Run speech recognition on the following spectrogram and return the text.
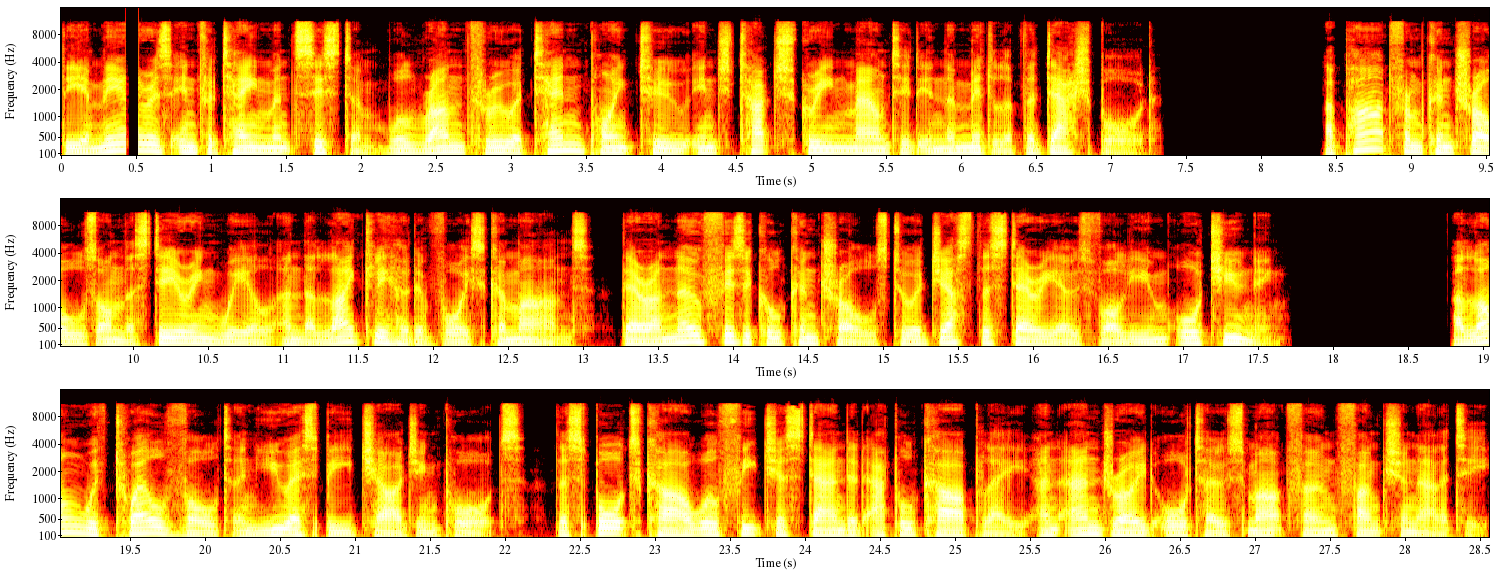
The Emira's infotainment system will run through a 10.2 inch touchscreen mounted in the middle of the dashboard. Apart from controls on the steering wheel and the likelihood of voice commands, there are no physical controls to adjust the stereo's volume or tuning. Along with 12 volt and USB charging ports, the sports car will feature standard Apple CarPlay and Android Auto smartphone functionality.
